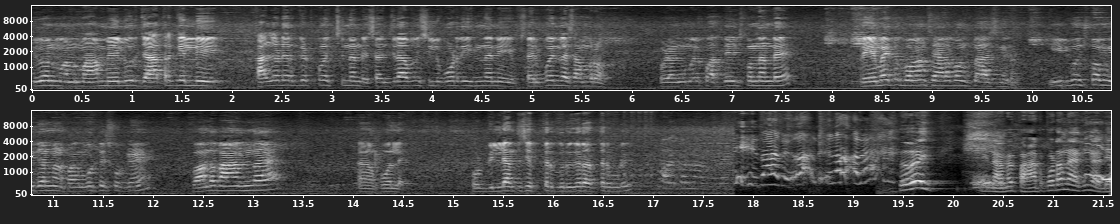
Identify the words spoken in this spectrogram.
ఇదిగోండి మొన్న మా అమ్మ ఏలూరు జాతరకి వెళ్ళి కళ్ళజోడు ఎరగట్టుకుని వచ్చిందండి. సంచిలాభం సిల్లు కూడా తీసిందని సరిపోయింది సంబరం. ఇప్పుడు అంగ మళ్ళీ కొత్త వేయించుకుందండి. ఫ్రేమ్ అయితే బాగుంది చాలా బాగుంది క్లాస్ కానీ నీట్గా ఉంచుకోము ఇది అన్నాను పక్కన కొట్టేసుకోకే బాగుందా బాగుందా ఆ, పోన్లే. ఇప్పుడు బిల్లు ఎంత చెప్తారు గురుగారు వస్తారు ఇప్పుడు? నేను ఆమె పాట కూడా నాకు అదే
